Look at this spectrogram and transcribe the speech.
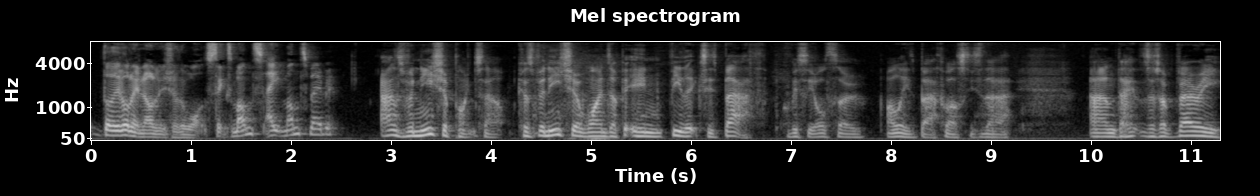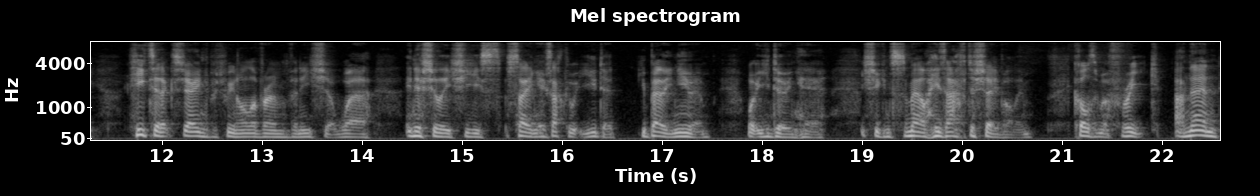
Though they've only known each other, what, six months? Eight months, maybe? As Venetia points out, because Venetia winds up in Felix's bath, obviously also Ollie's bath whilst he's there. And there's a very heated exchange between Oliver and Venetia where initially she's saying exactly what you did. You barely knew him. What are you doing here? She can smell his aftershave on him, calls him a freak. And then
